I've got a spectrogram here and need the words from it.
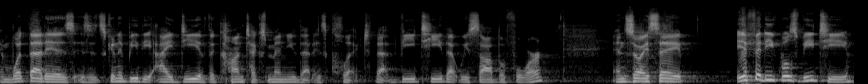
And what that is, is it's going to be the ID of the context menu that is clicked, that VT that we saw before. And so I say, if it equals VT,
